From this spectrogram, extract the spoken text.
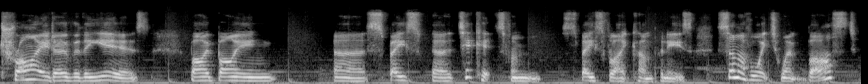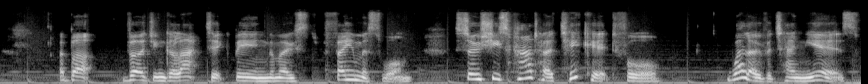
tried over the years by buying uh, space uh, tickets from space flight companies, some of which went bust, but Virgin Galactic being the most famous one. So she's had her ticket for well over 10 years.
